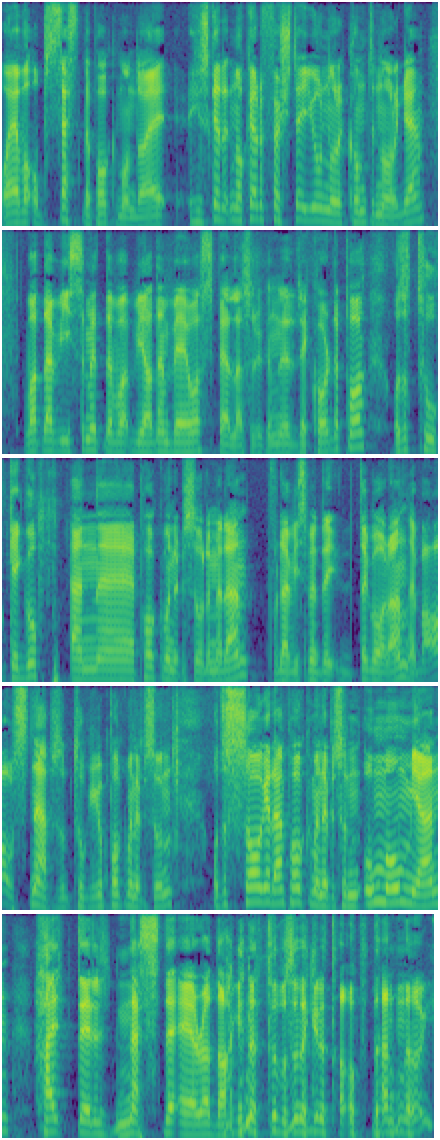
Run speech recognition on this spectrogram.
Og jeg var obsessed med Pokémon da. Jeg husker Noe av det første jeg gjorde når jeg kom til Norge, var at jeg viste meg at var, vi hadde en VHS-spiller som du kunne rekorde på. Og så tok jeg opp en eh, Pokémon-episode med den. For der viste meg at det, det går an. Jeg bare, oh, snap, Så tok jeg opp Pokémon-episoden Og så så jeg den Pokémon-episoden om og om igjen, helt til neste era dagen etterpå, så jeg kunne ta opp den òg.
